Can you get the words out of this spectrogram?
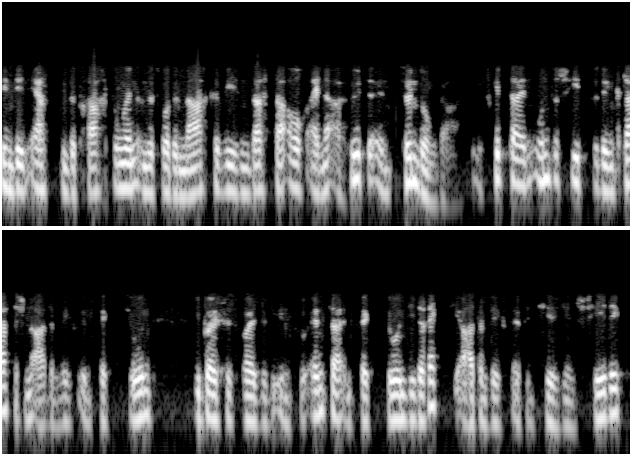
in den ersten Betrachtungen. Und es wurde nachgewiesen, dass da auch eine erhöhte Entzündung da ist. Es gibt da einen Unterschied zu den klassischen Atemwegsinfektionen, wie beispielsweise die Influenza-Infektion, die direkt die Atemwegsepithelien schädigt.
